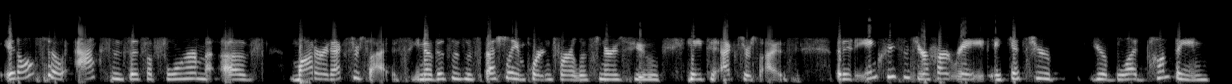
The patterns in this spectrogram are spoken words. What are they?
It also acts as if a form of moderate exercise. You know, this is especially important for our listeners who hate to exercise, but it increases your heart rate, it gets your your blood pumping,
